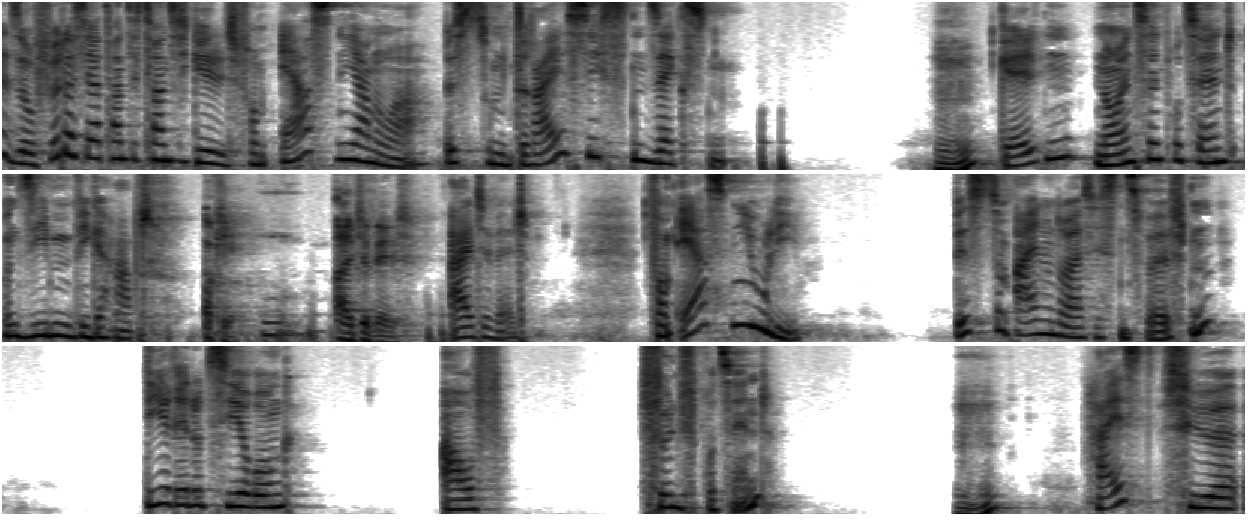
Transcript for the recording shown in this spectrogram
Also, für das Jahr 2020 gilt vom 1. Januar bis zum 30.06. Mhm. gelten 19 Prozent und 7 wie gehabt. Okay, alte Welt. Alte Welt. Vom 1. Juli bis zum 31.12. die Reduzierung auf 5 Prozent. Mhm. Heißt für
